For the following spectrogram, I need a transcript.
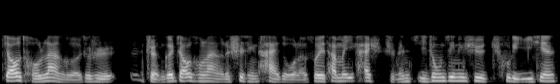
焦头烂额，就是整个焦头烂额的事情太多了，所以他们一开始只能集中精力去处理一些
